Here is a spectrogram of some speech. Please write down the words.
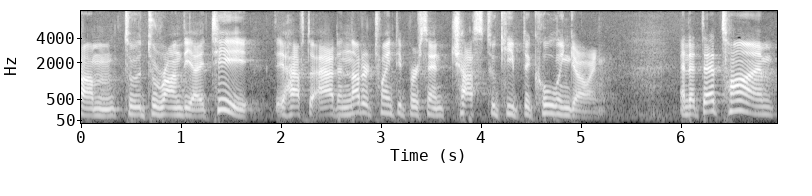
um, to, to run the IT, they have to add another 20% just to keep the cooling going. And at that time,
